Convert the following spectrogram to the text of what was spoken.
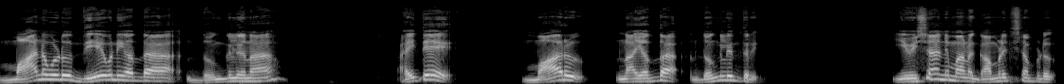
మానవుడు దేవుని యొద్ద దొంగిలినా అయితే మారు నా యొద్ద దొంగిలింతురి. ఈ విషయాన్ని మనం గమనించినప్పుడు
